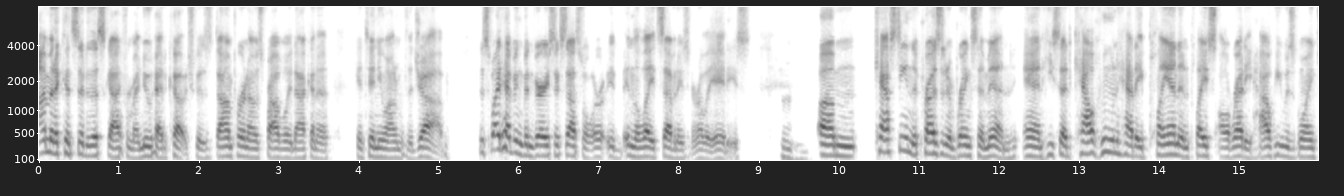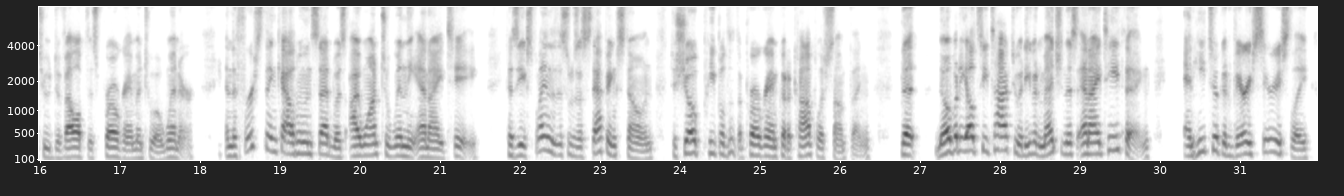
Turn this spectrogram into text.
I'm going to consider this guy for my new head coach because Dom Perno is probably not going to continue on with the job, despite having been very successful in the late 70s and early 80s. Mm-hmm. Um, Casteen, the president, brings him in, and he said Calhoun had a plan in place already how he was going to develop this program into a winner. And the first thing Calhoun said was, I want to win the NIT because he explained that this was a stepping stone to show people that the program could accomplish something that nobody else he talked to had even mentioned this NIT thing. And he took it very seriously.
